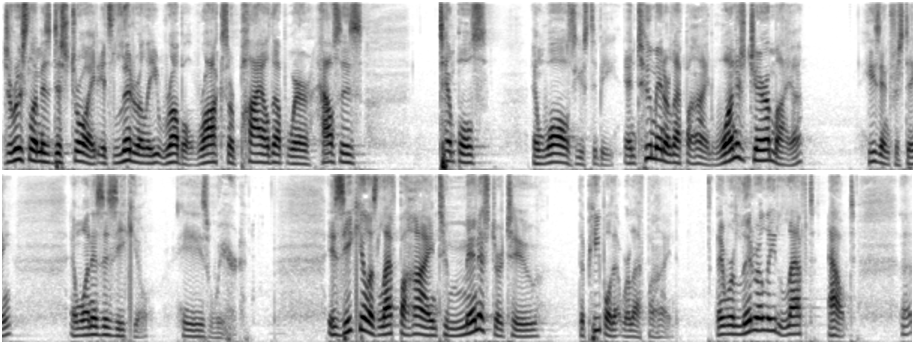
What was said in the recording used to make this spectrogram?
Jerusalem is destroyed. It's literally rubble. Rocks are piled up where houses, temples, and walls used to be. And two men are left behind. One is Jeremiah. He's interesting. And one is Ezekiel. He's weird. Ezekiel is left behind to minister to the people that were left behind. They were literally left out. Uh,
